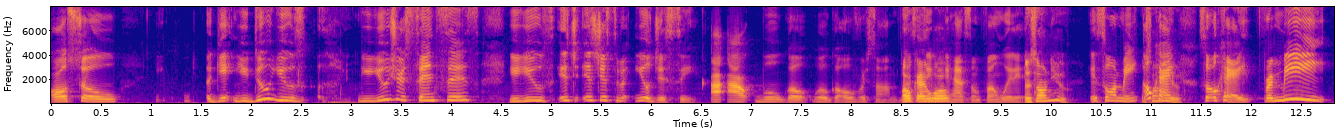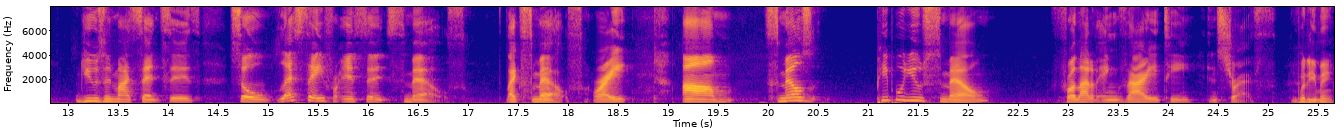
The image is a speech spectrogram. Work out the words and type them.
also, again, you do use you use your senses. You use it's. It's just you'll just see. I, I we'll go we'll go over some. Let's Okay, well, we can have some fun with it. it's on you. It's on me. on okay. you. So okay, for me using my senses. So let's say for instance smells. Like smells, right? Um smells people use smell for a lot of anxiety and stress. What do you mean?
